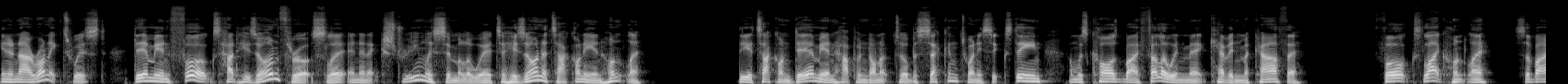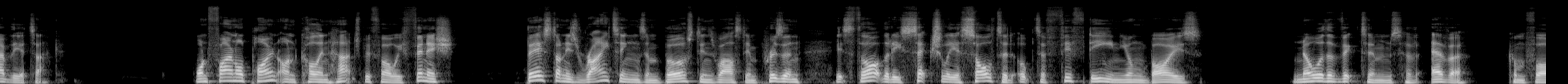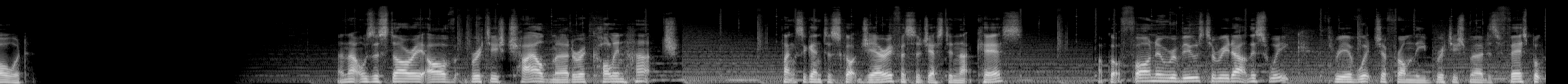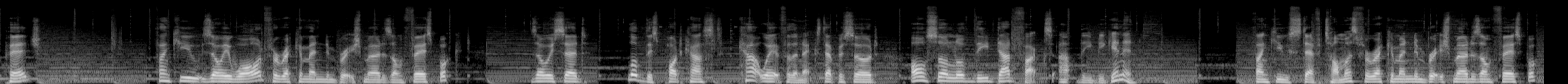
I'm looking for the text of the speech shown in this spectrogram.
In an ironic twist, Damien Fowkes had his own throat slit in an extremely similar way to his own attack on Ian Huntley. The attack on Damien happened on October 2nd, 2016, and was caused by fellow inmate Kevin McCarthy. Fowkes, like Huntley, survived the attack. One final point on Colin Hatch before we finish. Based on his writings and boastings whilst in prison, it's thought that he sexually assaulted up to 15 young boys. No other victims have ever come forward. And that was the story of British child murderer Colin Hatch. Thanks again to Scott Jerry for suggesting that case. I've got four new reviews to read out this week, three of which are from the British Murders Facebook page. Thank you, Zoe Ward, for recommending British Murders on Facebook. Zoe said, Love this podcast, can't wait for the next episode. Also, love the dad facts at the beginning. Thank you, Steph Thomas, for recommending British Murders on Facebook.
